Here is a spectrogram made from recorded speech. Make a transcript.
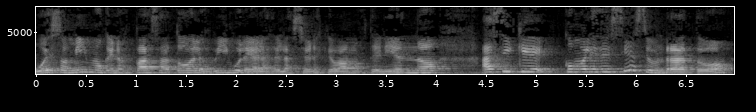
o eso mismo que nos pasa a todos los vínculos y a las relaciones que vamos teniendo. Así que, como les decía hace un rato,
